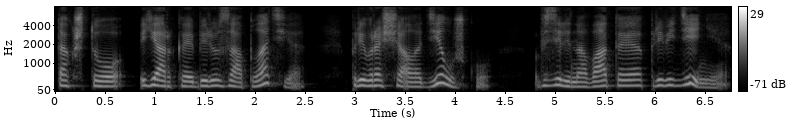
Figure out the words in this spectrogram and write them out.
так что яркая бирюза платья превращала девушку в зеленоватое привидение.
